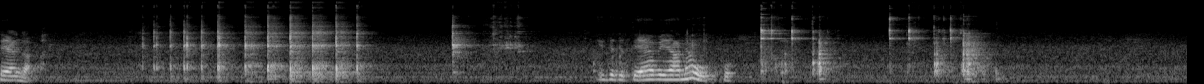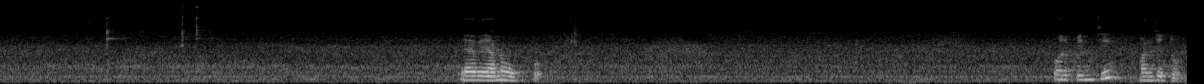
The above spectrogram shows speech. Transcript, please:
தேங்காய். இதுக்கு தேவையான உப்பு. தேவையான உப்பு. ஒரு பிஞ்சு மஞ்சத்தூள்.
